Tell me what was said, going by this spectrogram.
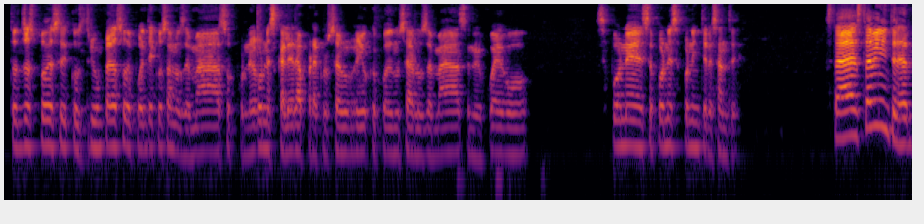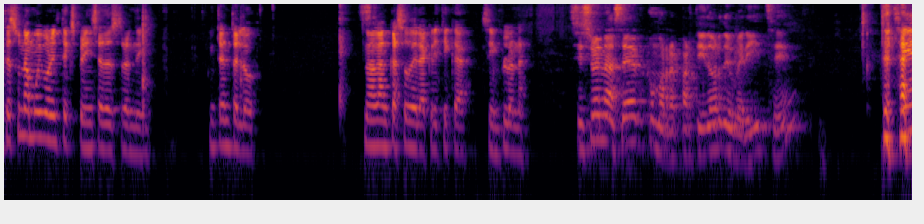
Entonces puedes eh, construir un pedazo de puente que usan los demás o poner una escalera para cruzar un río que pueden usar los demás en el juego. Se pone, se pone, se pone interesante. Está, está bien interesante, es una muy bonita experiencia de Stranding. Inténtelo. No hagan caso de la crítica simplona. Sí suena a ser como repartidor de Uber Eats, ¿eh? Sí,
